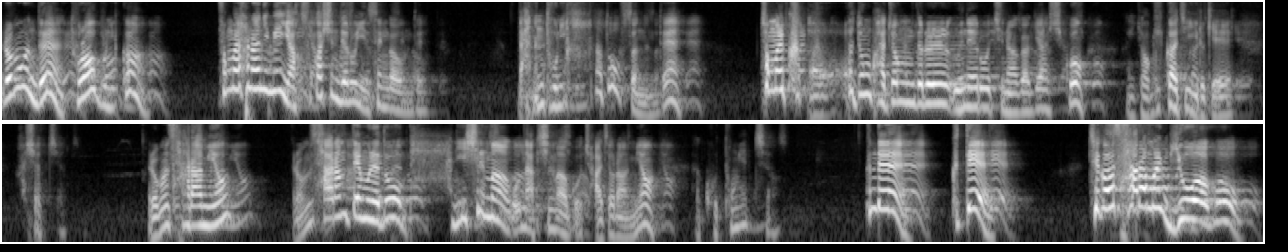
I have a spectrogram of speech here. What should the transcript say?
여러분, 근데 돌아와 보니까 정말 하나님이 약속하신 대로 인생 가운데 나는 돈이 하나도 없었는데 정말 그 모든 과정들을 은혜로 지나가게 하시고 여기까지 이르게 하셨죠. 여러분 사람이요? 여러분 사람 때문에도 많이 실망하고 낙심하고 좌절하며 고통했죠. 근데 그때 제가 사람을 미워하고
